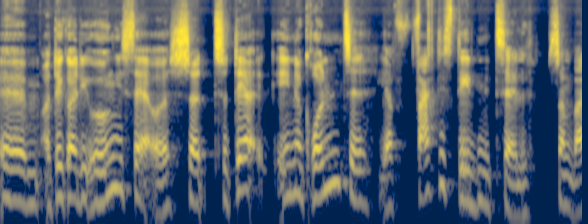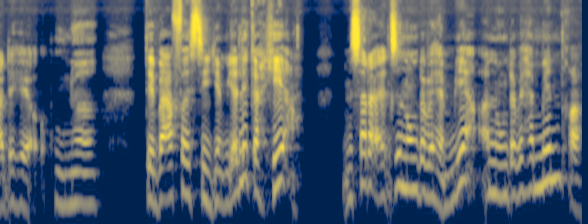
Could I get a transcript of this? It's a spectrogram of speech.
Øhm, og det gør de unge især også. Så, så der en af grunden til, at jeg faktisk delte mit tal, som var det her 100, det var for at sige, jamen jeg ligger her, men så er der altid nogen, der vil have mere, og nogen, der vil have mindre.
